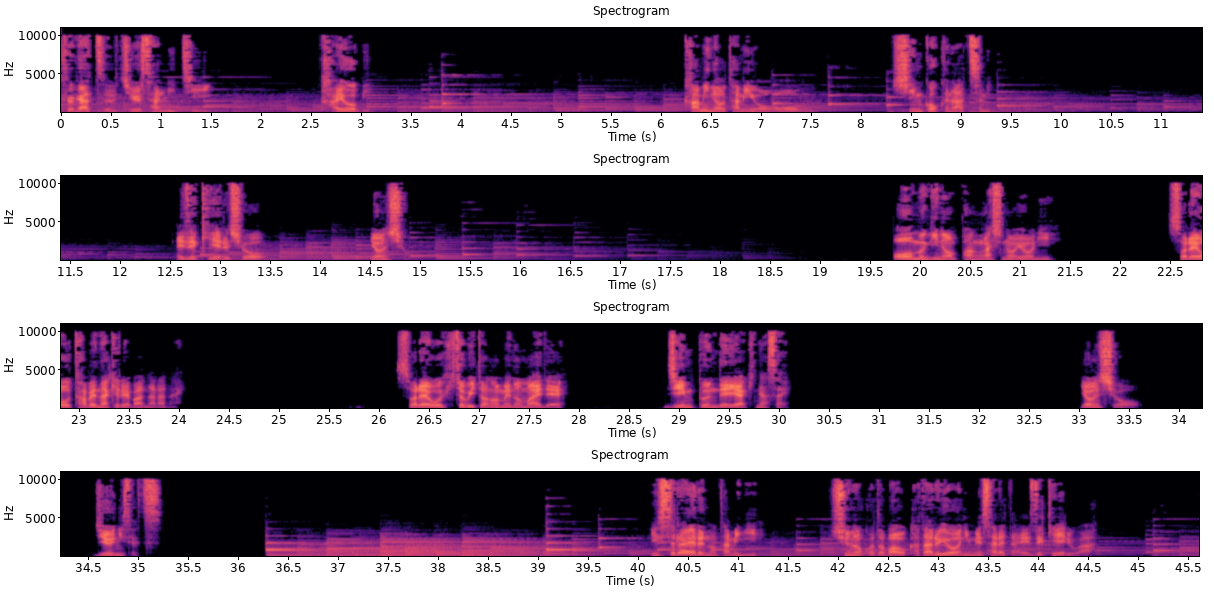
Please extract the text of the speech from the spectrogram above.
9月13日火曜日。神の民を覆う深刻な罪。エゼキエル書4章。大麦のパン菓子のようにそれを食べなければならない。それを人々の目の前で人糞で焼きなさい。四章、十二節。イスラエルの民に主の言葉を語るように召されたエゼキエルは、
